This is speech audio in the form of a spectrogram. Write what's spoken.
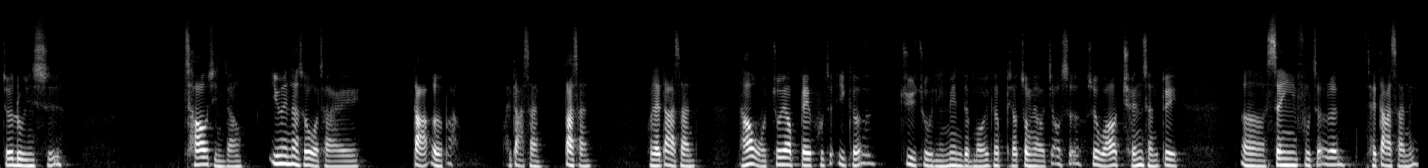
就是录音师，超紧张，因为那时候我才大二吧，还大三，大三，我才大三，然后我就要背负着一个剧组里面的某一个比较重要的角色，所以我要全程对呃声音负责任。才大三呢，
